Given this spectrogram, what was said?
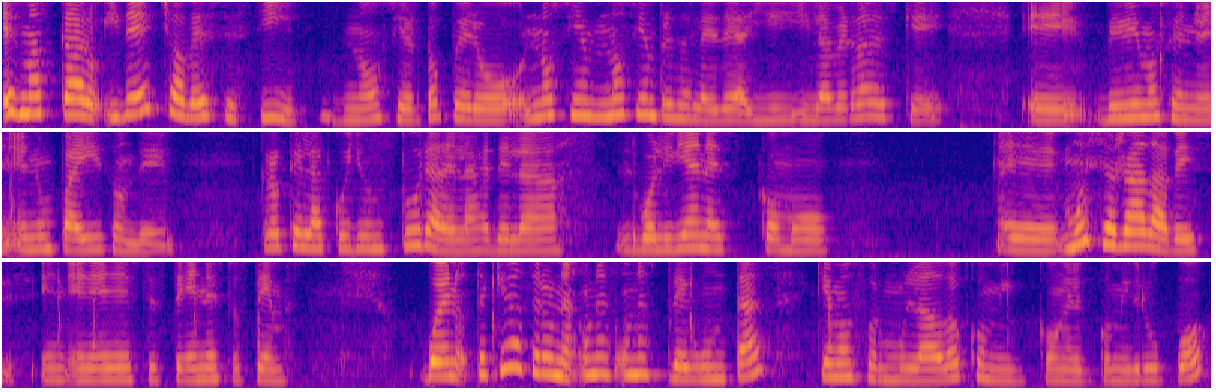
es más caro y de hecho a veces sí, ¿no es cierto? Pero no, siempre no siempre esa es la idea y, y la verdad es que eh, vivimos en, en, en, un país donde creo que la coyuntura de la, de la boliviana es como eh, muy cerrada a veces en, en, estos, en estos temas. Bueno, te quiero hacer una, unas, unas preguntas que hemos formulado con mi, con el, con mi grupo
